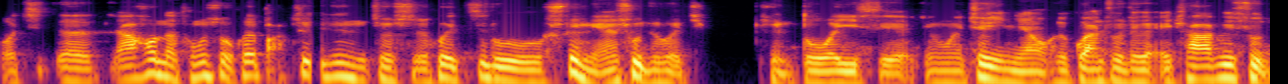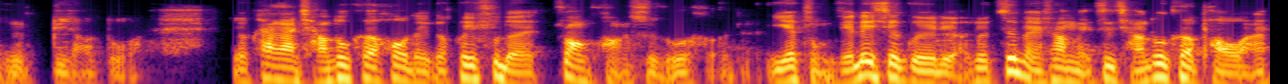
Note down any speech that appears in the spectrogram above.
我记呃，然后呢，同时我会把最近就是会记录睡眠数据会挺多一些，因为这一年我会关注这个 HRV 数据比较多，就看看强度课后的一个恢复的状况是如何的，也总结了一些规律啊，就基本上每次强度课跑完，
